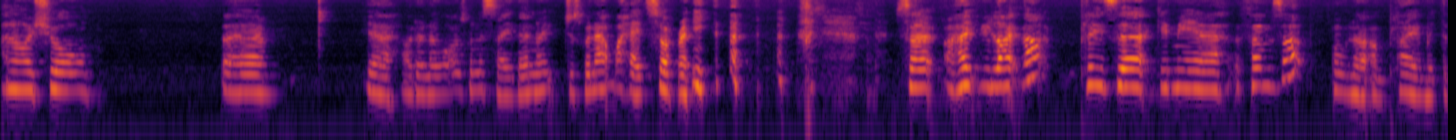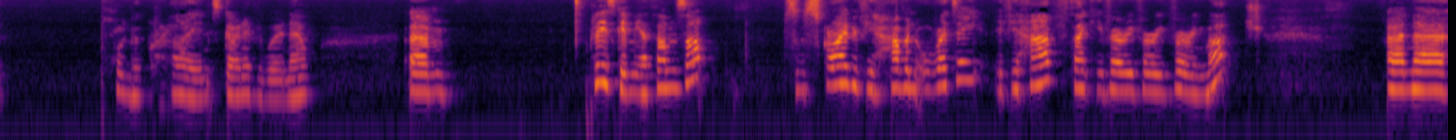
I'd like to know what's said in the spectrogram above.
And I shall, uh, yeah, I don't know what I was going to say then. It just went out my head, sorry. so I hope you like that. Please uh, give me a, a thumbs up. Oh look, I'm playing with the polymer clay and it's going everywhere now. Um, please give me a thumbs up subscribe if you haven't already. If you have, thank you very, very, very much. And uh,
